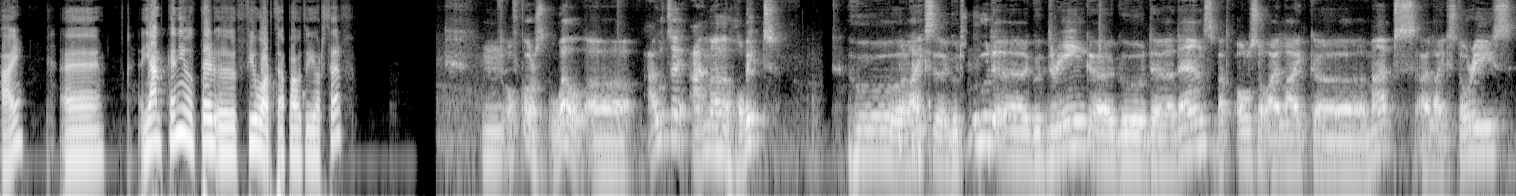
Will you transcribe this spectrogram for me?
Hi. Uh, Jan, can you tell a few words about yourself? Mm, of course. Well, uh, I would say I'm a hobbit who likes uh, good food, uh, good drink, uh, good uh, dance, but also I like uh, maps, I like stories,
